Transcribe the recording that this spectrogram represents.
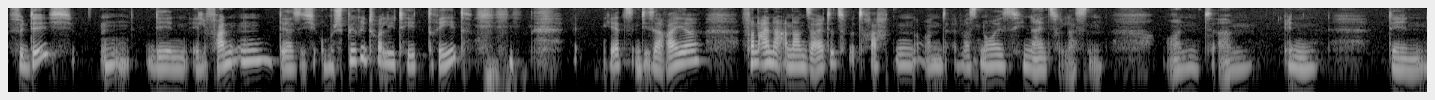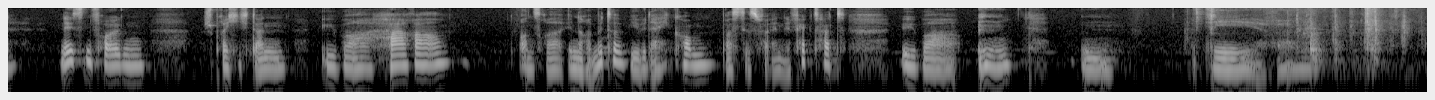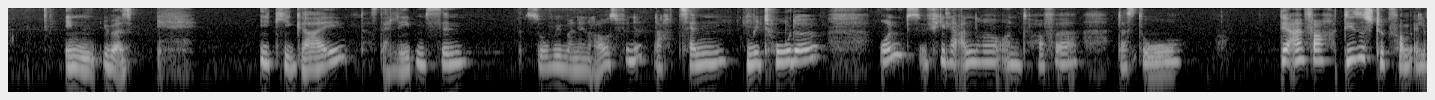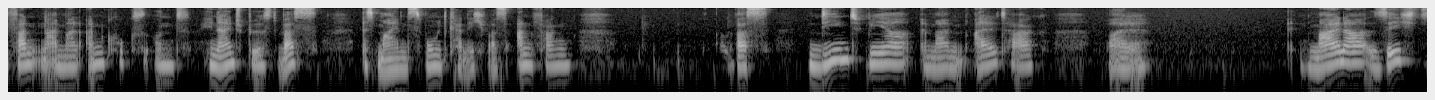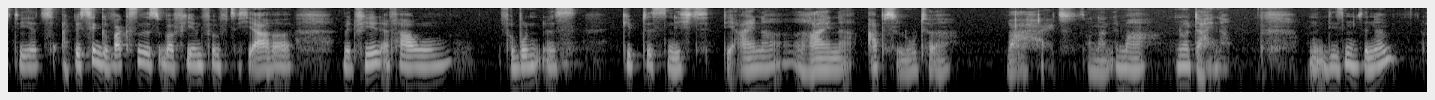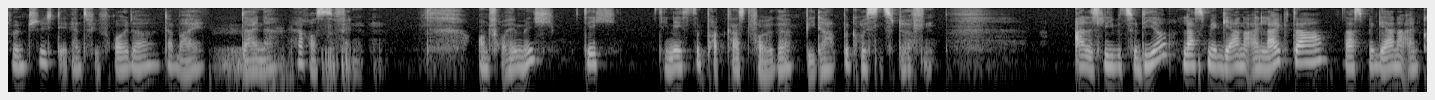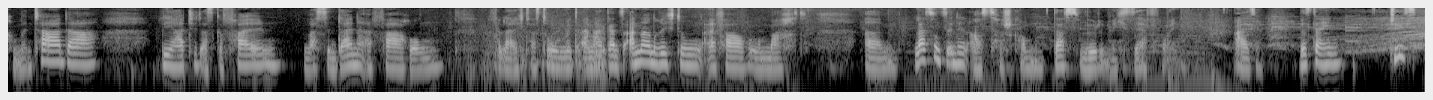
für dich, den Elefanten, der sich um Spiritualität dreht, jetzt in dieser Reihe von einer anderen Seite zu betrachten und etwas Neues hineinzulassen. Und ähm, in den nächsten Folgen spreche ich dann über Hara, unsere innere Mitte, wie wir da hinkommen, was das für einen Effekt hat, über die äh, in, über Ikigai, das ist der Lebenssinn, so wie man den rausfindet, nach Zen-Methode und viele andere und hoffe, dass du dir einfach dieses Stück vom Elefanten einmal anguckst und hineinspürst, was ist meins, womit kann ich was anfangen, was dient mir in meinem Alltag, weil in meiner Sicht, die jetzt ein bisschen gewachsen ist über 54 Jahre, mit vielen Erfahrungen verbunden ist, gibt es nicht die eine reine, absolute Wahrheit, sondern immer nur deine. Und in diesem Sinne wünsche ich dir ganz viel Freude dabei, deine herauszufinden. Und freue mich, dich die nächste Podcast-Folge wieder begrüßen zu dürfen. Alles Liebe zu dir. Lass mir gerne ein Like da, lass mir gerne einen Kommentar da. Wie hat dir das gefallen? Was sind deine Erfahrungen? Vielleicht hast du mit einer ganz anderen Richtung Erfahrungen gemacht. Ähm, lass uns in den Austausch kommen. Das würde mich sehr freuen. Also, bis dahin. Tschüss.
